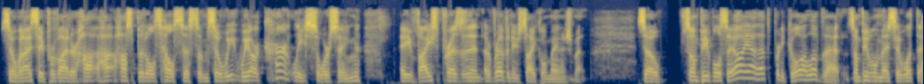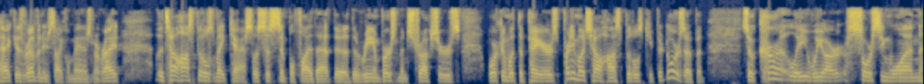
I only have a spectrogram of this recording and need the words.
so when I say provider, ho- hospitals, health systems, so we, we are currently sourcing a vice president of revenue cycle management. So some people say, oh, yeah, that's pretty cool. I love that. Some people may say, what the heck is revenue cycle management, right? It's how hospitals make cash. Let's just simplify that. The, the reimbursement structures, working with the payers, pretty much how hospitals keep their doors open. So currently, we are sourcing one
